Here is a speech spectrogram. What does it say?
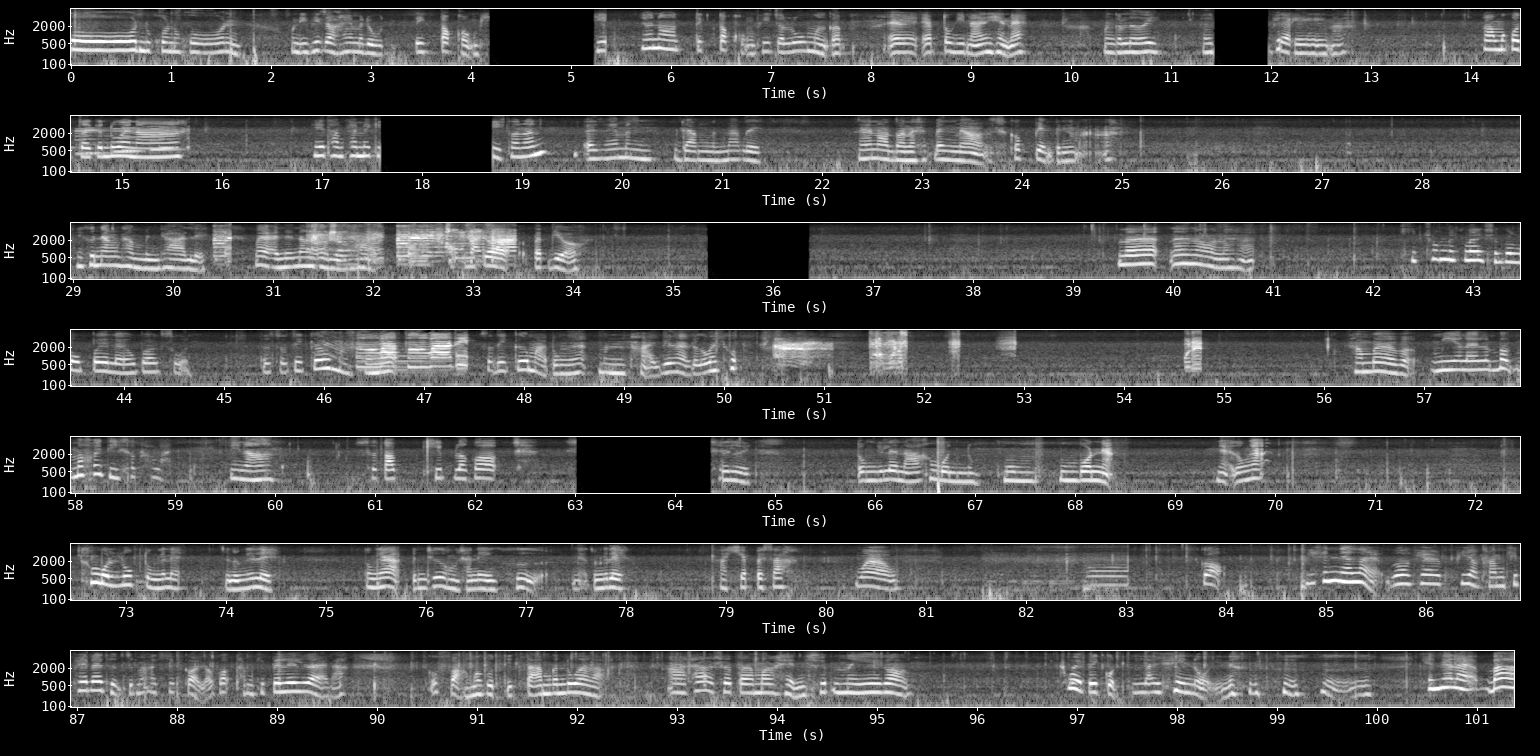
คนทุกคนทุกคน วันนี้พี่จะให้มาดูติ๊กต็อกของพี่พี่แน่นอนติ๊กต็อกของพี่จะรูปเหมือนกับแอแอปตัวนี้นะเห็นไหมมันก็เลยให้พี่แดกเองนะฝากมากดใจกันด้วยนะ นี่ทำแค่ไม่กี่ตอนนั้นไอ้เนี่ยมันดังมันมากเลย แน่นอนตอนนั้นฉันเป็นแมวฉันก็เปลี่ยนเป็นหมา นี่คือนั่งทำเป็นชาติเลย ไม่อันนี้นั่งทำเป็นชาตินี่ก็แป๊บเดียวและแน่นอนนะฮะคลิปช่วงแรกๆฉันก็ลบไปแล้วบางส่วน แต่สติกเกอร์หมาตรงเนี้ยสติกเกอร์หมาตรงเนี้ยมันหายไปไหนแล้วก็ไม่รู้ ทำแบบแบบมีอะไรแล้วแบบไม่ค่อยดีสักเท่าไหร่ นี่นะ สต็อปคลิปแล้วก็ใช่เลย ตรงนี้เลยนะ ข้างบนมุมมุมบนเนี่ย เนี่ยตรงเนี้ย ข้างบนรูปตรงนี้แหละอยู่ตรงนี้เลย ตรงเนี้ยเป็นชื่อของฉันเองคือเนี่ยตรงนี้เลยอะแคปไปซะ ว้าว ก็ มีแค่นี้แหละ ก็แค่พี่อยากทำคลิปให้ได้ถึงจะมาคลิปก่อนแล้วก็ทำคลิปไปเรื่อยๆนะ ก็ฝากมากดติดตามกันด้วยล่ะ อ่าถ้าเชตามาเห็นคลิปนี้ก็ ช่วยไปกดไลค์ให้หน่อยนะแค่นี้แหละบ้า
